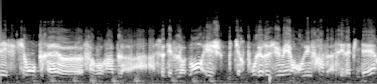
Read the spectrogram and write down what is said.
est effectivement très favorable à, ce développement. Et je veux dire, pour le résumer en une phrase assez lapidaire,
